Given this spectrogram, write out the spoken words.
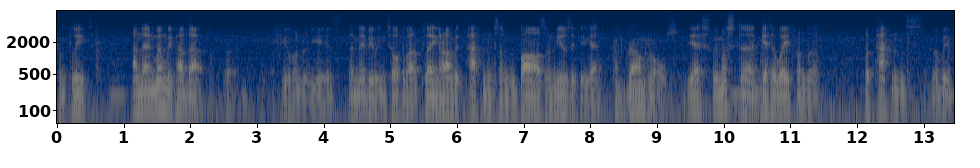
complete. And then when we've had that for a few hundred years, then maybe we can talk about playing around with patterns and bars and music again. and ground rolls. Yes, we must uh, get away from the the patterns that we've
